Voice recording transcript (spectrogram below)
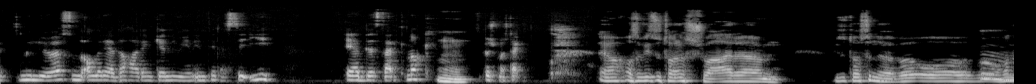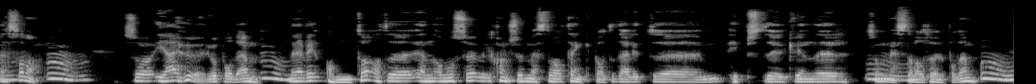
et miljø som du allerede har en genuin interesse i. Er det sterkt nok? Mm. Spørsmålstegn. Ja, altså hvis du tar en svær Hvis du tar Synnøve og, og Vanessa, da. Mm. Så jeg hører jo på dem, men jeg vil anta at eh, en annonsør vil kanskje mest av alt tenke på at det er litt uh, hipsterkvinner som mest av alt hører på dem. Mm.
